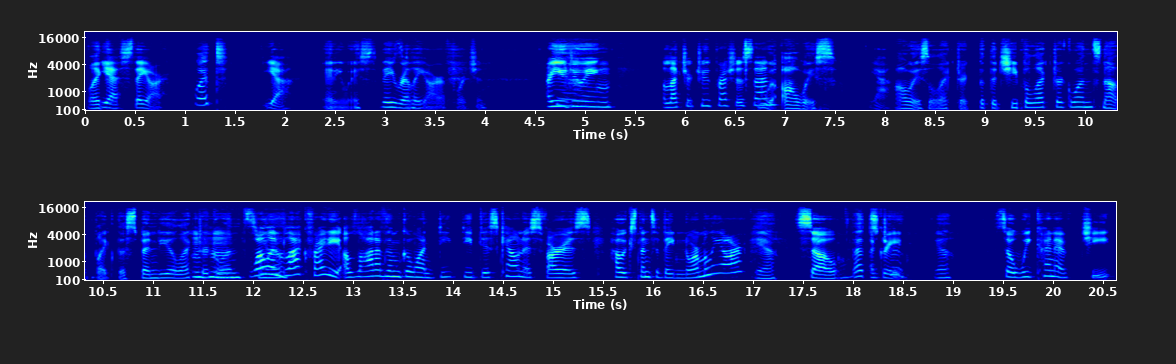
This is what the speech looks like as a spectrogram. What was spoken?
Like, yes, they are. what? Yeah, Anyways, they really are a fortune. Are you Yeah. doing electric toothbrushes then? we- always, yeah. always electric, but the cheap electric ones, not like the spendy electric Mhm. ones. Well, you and know? Black Friday, a lot of them go on deep, deep discount as far as how expensive they normally are. yeah, So, that's agreed. true. Yeah. So we kind of cheat.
